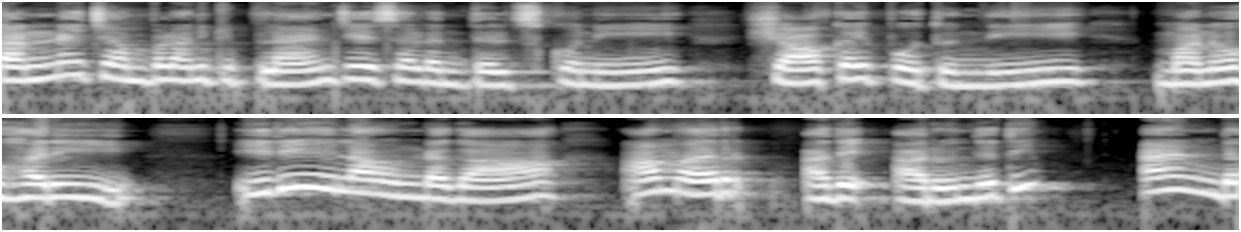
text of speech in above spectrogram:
తన్నే చంపడానికి ప్లాన్ చేశాడని తెలుసుకొని షాక్ అయిపోతుంది మనోహరి. ఇది ఇలా ఉండగా అమర్ అదే అరుంధతి అండ్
